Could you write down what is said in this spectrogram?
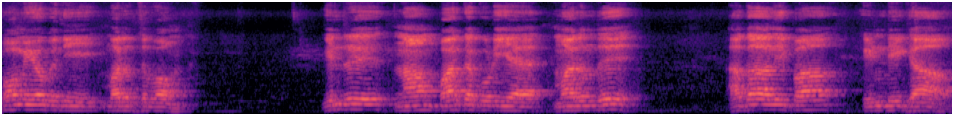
ஹோமியோபதி மருத்துவம். இன்று நாம் பார்க்கக்கூடிய மருந்து அகாலிபா இண்டிகா.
